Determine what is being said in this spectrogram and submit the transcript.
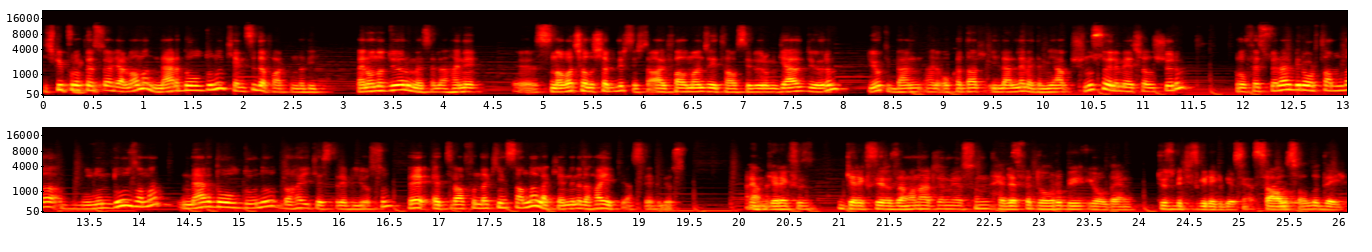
Hiçbir profesyonel gelmiyor ama nerede olduğunun kendisi de farkında değil. Ben ona diyorum mesela hani e, sınava çalışabilirsin işte Alfa Almancayı tavsiye ediyorum gel diyorum. Diyor ki ben hani o kadar ilerlemedim ya şunu söylemeye çalışıyorum. Profesyonel bir ortamda bulunduğu zaman nerede olduğunu daha iyi kestirebiliyorsun ve etrafındaki insanlarla kendini daha iyi kıyaslayabiliyorsun. Yani, yani gereksiz gereksiz yere zaman harcamıyorsun. Hedefe doğru bir yolda yani düz bir çizgiyle gidiyorsun. Yani sağlı sollu değil.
